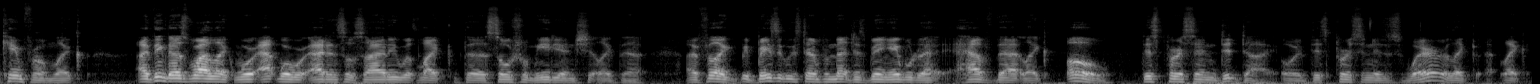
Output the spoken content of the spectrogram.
came from. Like, I think that's why like we're at where we're at in society with like the social media and shit like that. I feel like it basically stemmed from that, just being able to have that like, oh, this person did die, or this person is where, like, like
